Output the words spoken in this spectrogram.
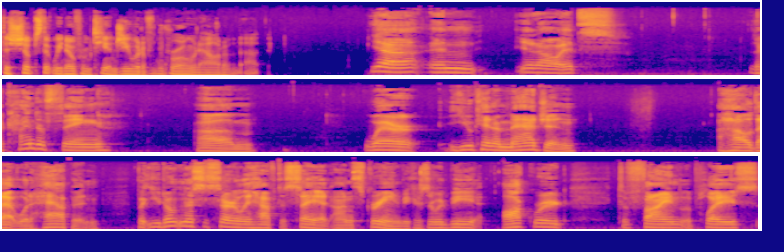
the ships that we know from TNG would have grown out of that. Yeah, and you know, it's the kind of thing um, where you can imagine how that would happen, but you don't necessarily have to say it on screen because it would be awkward to find the place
